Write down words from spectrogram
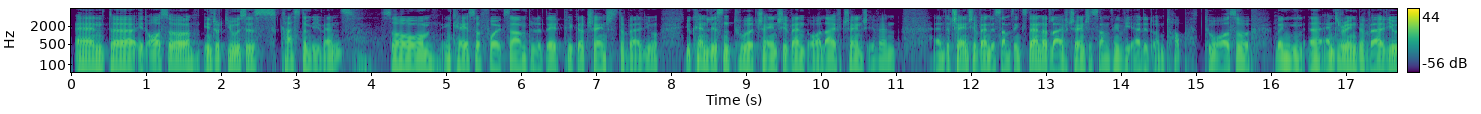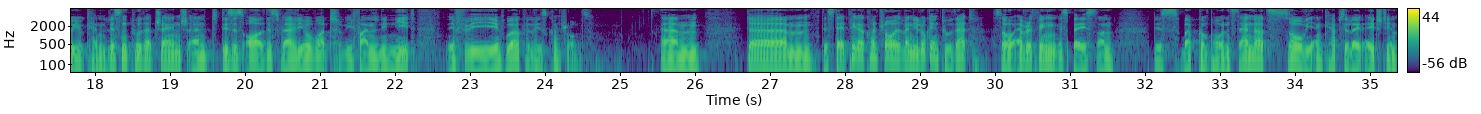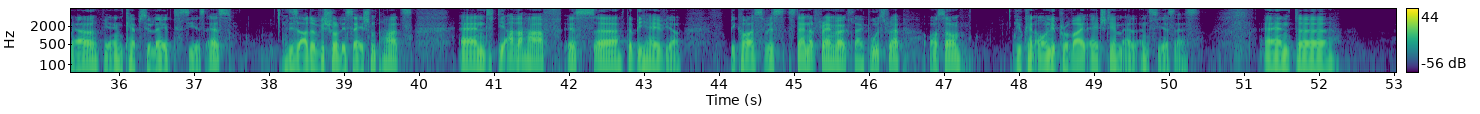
And uh, it also introduces custom events. So in case of, for example, the date picker changes the value, you can listen to a change event or a live change event. And the change event is something standard. Live change is something we added on top to also, when uh, entering the value, you can listen to that change. And this is all this value what we finally need if we work with these controls. Um, the, um, the date picker control, when you look into that, so everything is based on this web component standards. So we encapsulate HTML, we encapsulate CSS. These are the visualization parts. And the other half is uh, the behavior. Because with standard frameworks like Bootstrap, also, you can only provide HTML and CSS. And uh,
